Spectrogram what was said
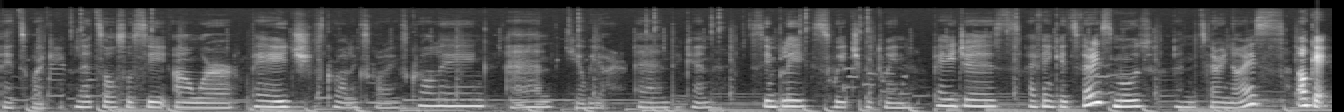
it's working. Let's also see our page. Scrolling, scrolling, scrolling, and here we are. And you can simply switch between pages. I think it's very smooth and it's very nice. Okay,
